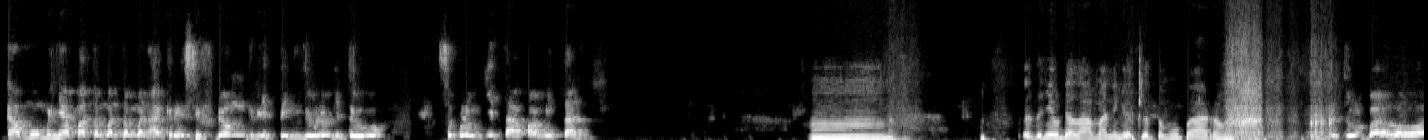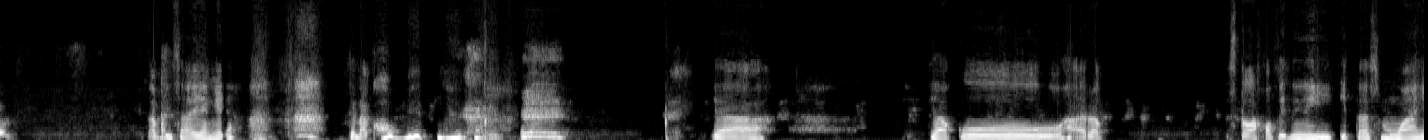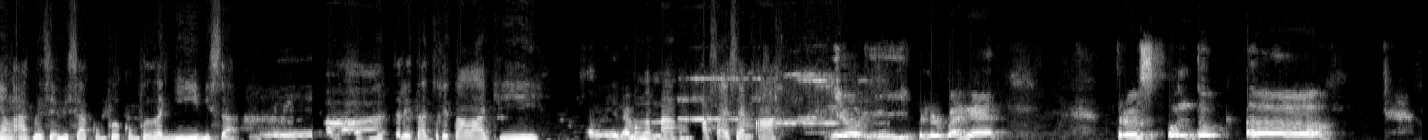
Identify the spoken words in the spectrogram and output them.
kamu menyapa teman-teman agresif dong greeting dulu gitu sebelum kita pamitan. Hmm, katanya udah lama nih nggak ketemu bareng. Betul banget. Tapi sayang ya, kena covid. ya, ya aku harap setelah covid ini kita semua yang agresif bisa kumpul-kumpul lagi bisa uh, cerita-cerita lagi amin, mengenang masa SMA yo bener banget. Terus untuk uh,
